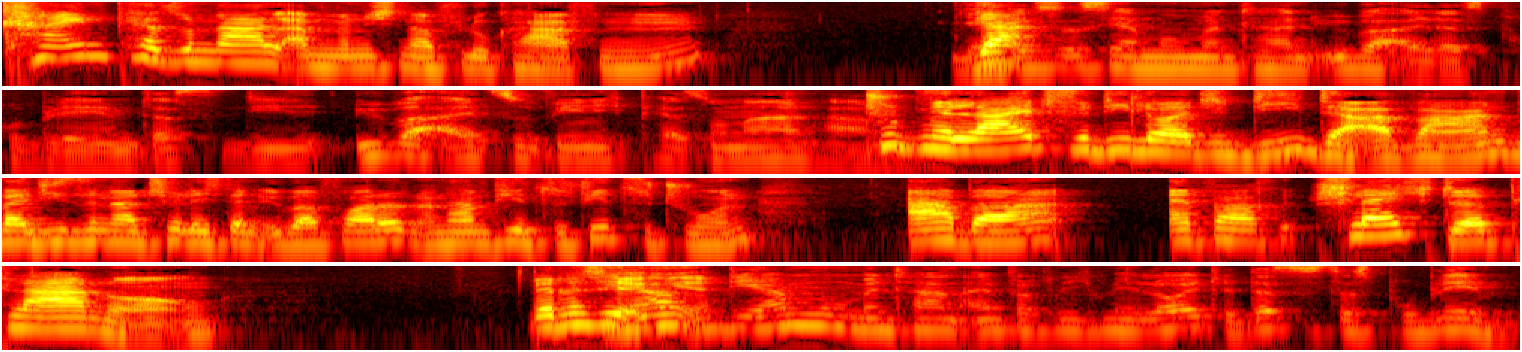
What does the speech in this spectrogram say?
kein Personal am Münchner Flughafen. Ja, Ja. das ist ja momentan überall das Problem, dass die überall zu wenig Personal haben. Tut mir leid für die Leute, die da waren, weil die sind natürlich dann überfordert und haben viel zu viel zu tun. Aber einfach schlechte Planung. Wenn das Die hier haben, die haben momentan einfach nicht mehr Leute. Das ist das Problem.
